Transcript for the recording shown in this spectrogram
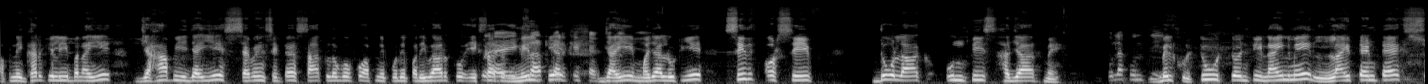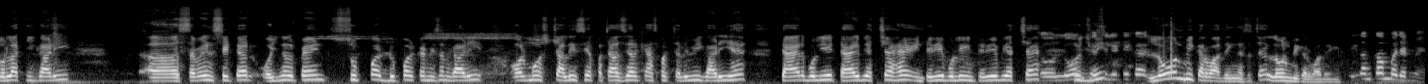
अपने घर के लिए बनाइए। जहाँ भी जाइए सेवन सीटर सात लोगों को अपने पूरे परिवार को एक साथ एक मिल के करके जाइए मज़ा लुटिए सिर्फ़ और सिर्फ़ दो लाख उनतीस हज़ार में। दो लाख उनतीस? बिल्कुल टू ट्वेंटी नाइन में लाइफ टाइम टैक्स सोलह की गाड़ी seven seater original paint super duper condition गाड़ी ऑलमोस्ट चालीस या पचास हज़ार के आसपास चली हुई गाड़ी है। टायर बोलिए टायर भी अच्छा है इंटीरियर बोलिए इंटीरियर भी अच्छा है। तो लोन कुछ भी लोन भी करवा देंगे सच्चा लोन भी करवा देंगे। एकदम कम बजट में?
